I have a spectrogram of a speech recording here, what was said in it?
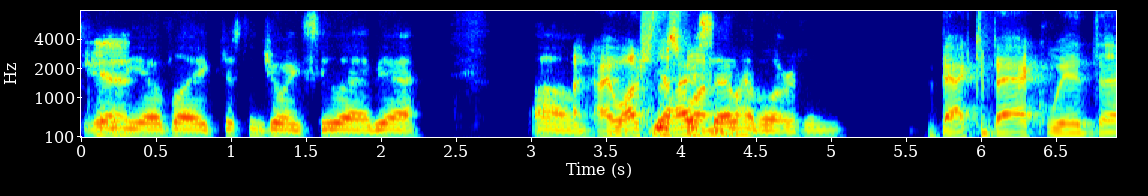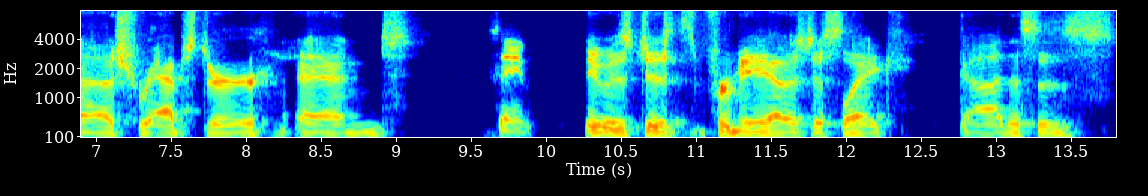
yeah. epitome of like just enjoying Sealab. Yeah. Um, I, I watched yeah, this I, just, I don't have a lot written. back to back with uh, Shrabster, and Same. it was just for me. I was just like, God, this is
